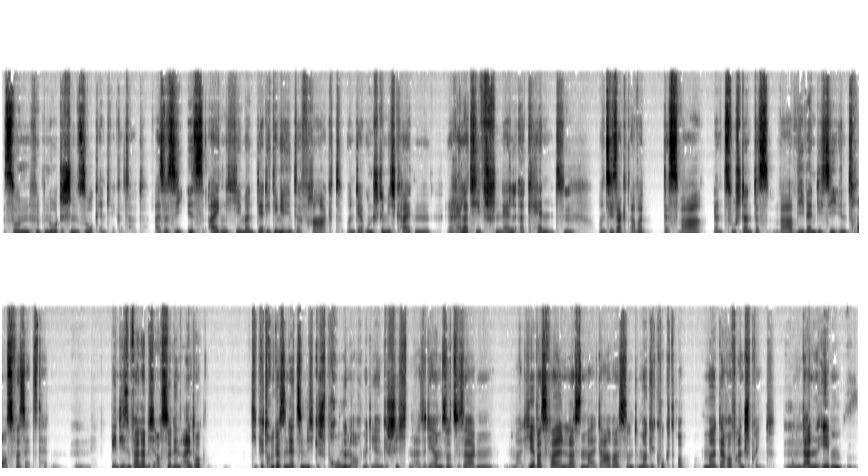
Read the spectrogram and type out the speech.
so einen hypnotischen Sog entwickelt hat. Also sie ist eigentlich jemand, der die Dinge hinterfragt und der Unstimmigkeiten relativ schnell erkennt. Mhm. Und sie sagt aber, das war ein Zustand, das war wie wenn die sie in Trance versetzt hätten. Mhm. In diesem Fall habe ich auch so den Eindruck, die Betrüger sind ja ziemlich gesprungen auch mit ihren Geschichten. Also die haben sozusagen mal hier was fallen lassen, mal da was und immer geguckt, ob man darauf anspringt, um mhm. dann eben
